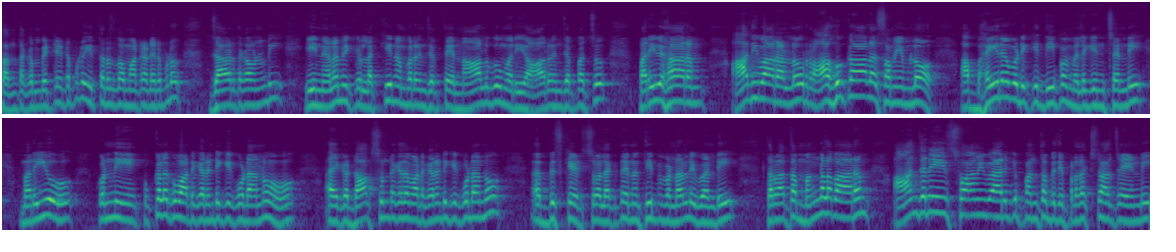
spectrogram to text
సంతకం పెట్టేటప్పుడు ఇతరులతో మాట్లాడేటప్పుడు జాగ్రత్తగా ఉండండి. ఈ నెల మీకు లక్కీ నెంబర్ అని చెప్తే నాలుగు మరియు ఆరు అని చెప్పచ్చు. పరిహారం ఆదివారాల్లో రాహుకాల సమయంలో ఆ భైరవుడికి దీపం వెలిగించండి. మరియు కొన్ని కుక్కలకు వాటికన్నిటికీ కూడాను ఆ యొక్క డాగ్స్ ఉంటాయి కదా వాటికన్నిటికీ కూడాను బిస్కెట్స్ సో లేకపోతే ఏమైనా తీపి బండాలు ఇవ్వండి. తర్వాత మంగళవారం ఆంజనేయ స్వామి వారికి పంతొమ్మిది ప్రదక్షిణాలు చేయండి.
